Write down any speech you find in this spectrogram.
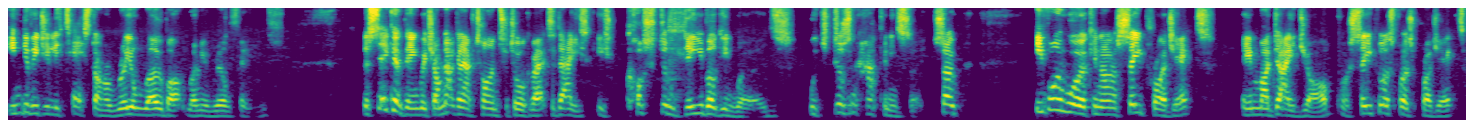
individually test on a real robot running real things. The second thing, which I'm not going to have time to talk about today, is, is custom debugging words, which doesn't happen in C. So if I'm working on a C project in my day job or C++ project,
